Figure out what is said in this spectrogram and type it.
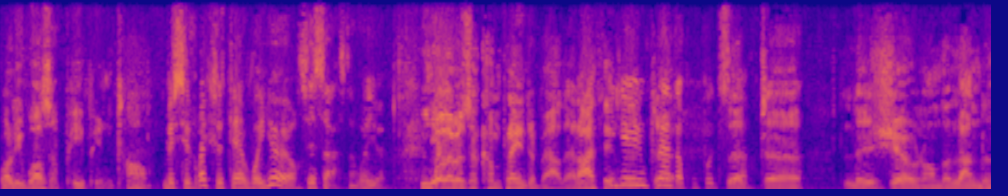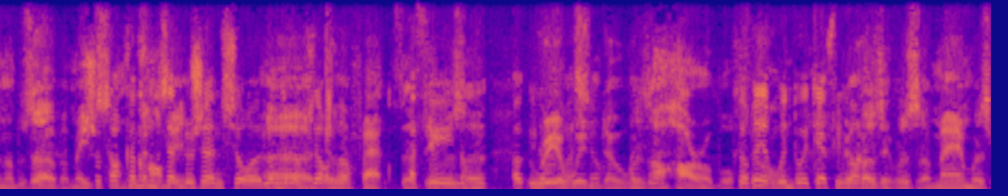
Well, he was a peeping Tom. Mais c'est vrai que c'était un voyeur. C'est ça, c'est un voyeur. well, there was a complaint about that. I think Il y a eu une that, plainte uh, à propos de ça. that uh, Lejeune on the London Observer made Je crois some que Mademoiselle comment Lejeune sur euh, London uh, to the Observer fact a that fait it was une, a, une Rear Window was a horrible que Rear Window était un film because it was a man was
